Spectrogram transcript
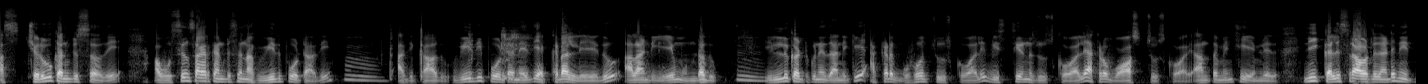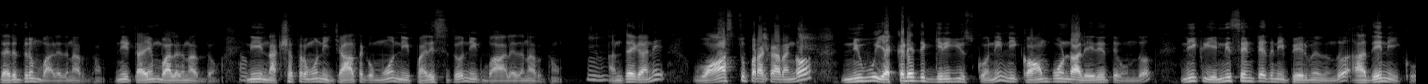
ఆ చెరువు కనిపిస్తుంది ఆ హుస్సేన్ సాగర్ కనిపిస్తుంది నాకు వీధి పూట అది. అది కాదు. వీధి పోటు అనేది ఎక్కడా లేదు అలాంటి ఏం ఉండదు. ఇల్లు కట్టుకునే దానికి అక్కడ గుహ చూసుకోవాలి విస్తీర్ణ చూసుకోవాలి అక్కడ వాస్తు చూసుకోవాలి. అంత మించి ఏం లేదు. నీకు కలిసి రావట్లేదు అంటే నీ దరిద్రం బాగాలేదని అర్థం. నీ టైం బాగాలేదని అర్థం. నీ నక్షత్రము నీ జాతకము నీ పరిస్థితో నీకు బాగాలేదని అర్థం. అంతేగాని వాస్తు ప్రకారంగా నువ్వు ఎక్కడైతే గిరి గీసుకొని నీ కాంపౌండ్ హాల్ ఏదైతే ఉందో నీకు ఎన్ని సెంట్ అయితే నీ పేరు మీద ఉందో అదే నీకు.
